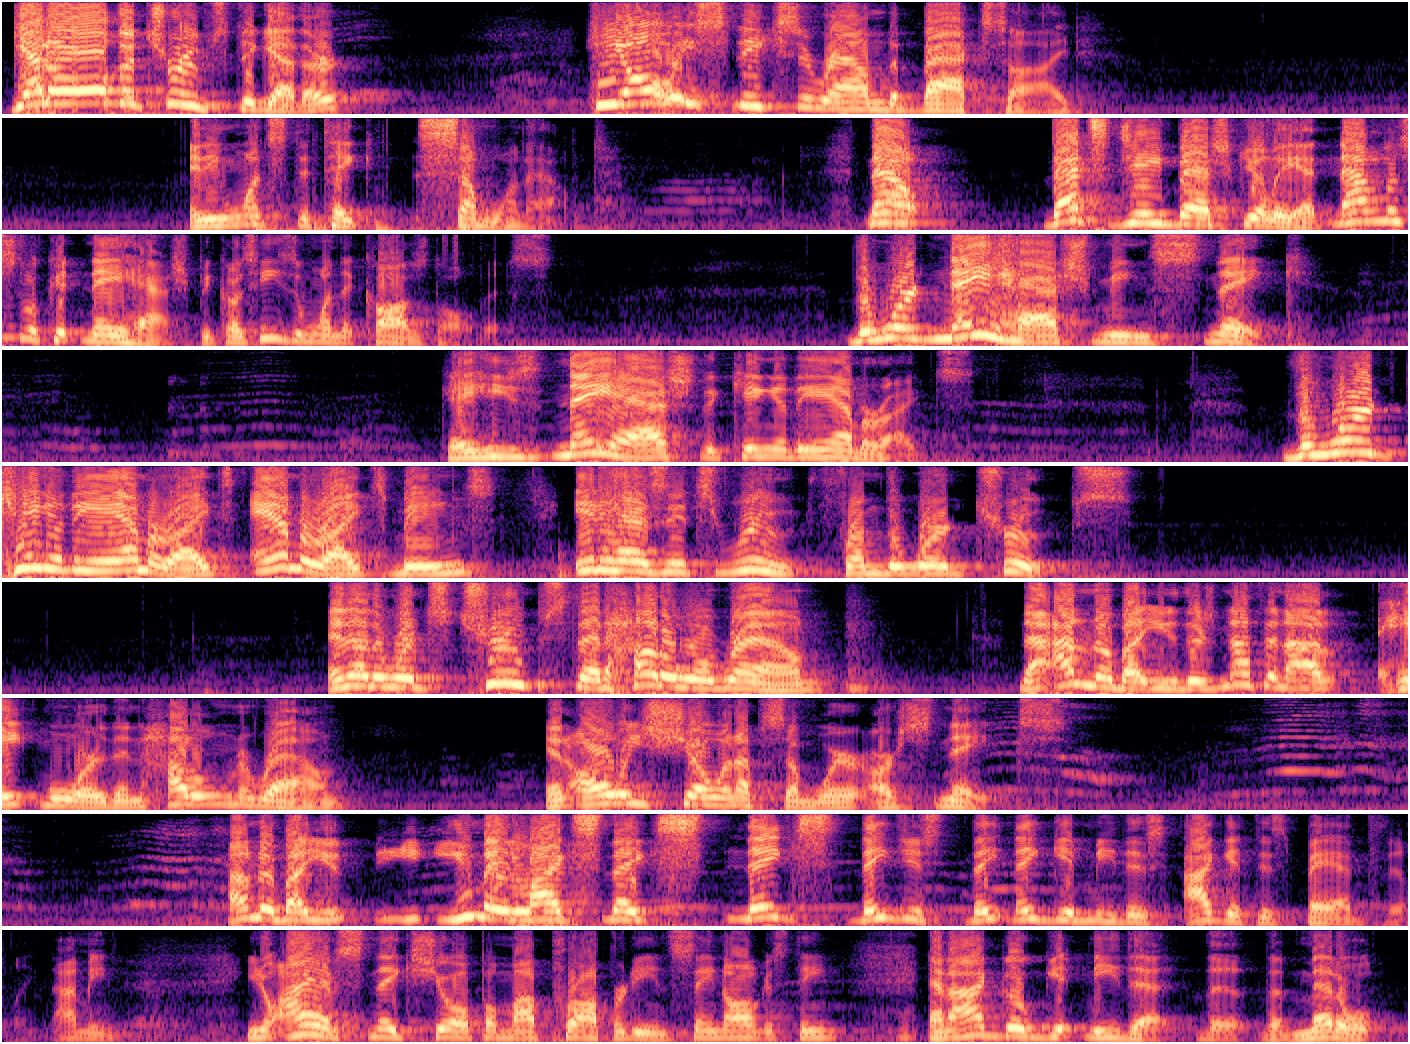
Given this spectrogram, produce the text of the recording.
Get all the troops together. He always sneaks around the backside and he wants to take someone out. Now, that's Jabesh Gilead. Now let's look at Nahash because he's the one that caused all this. The word Nahash means snake. Okay, he's Nahash, the king of the Amorites. The word king of the Amorites, Amorites means it has its root from the word troops. In other words, troops that huddle around. Now, I don't know about you, there's nothing I hate more than huddling around and always showing up somewhere are snakes. I don't know about you. You, you may like snakes. Snakes, they just they, they give me this. I get this bad feeling. I mean, you know, I have snakes show up on my property in St. Augustine, and I go get me the the the metal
